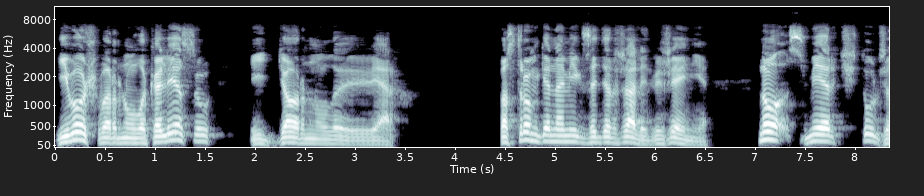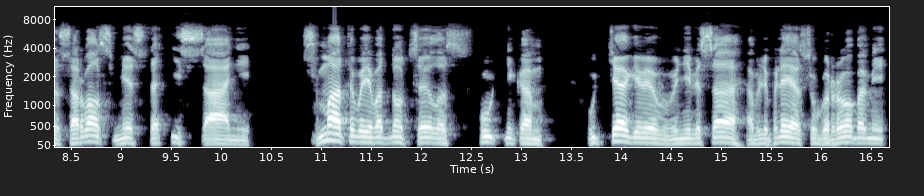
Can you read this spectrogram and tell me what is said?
Его швырнуло к лесу и дернуло вверх. Постромки на миг задержали движение, но смерч тут же сорвал с места и сани, сматывая в одно цело спутником, утягивая в небеса, облепляя сугробами,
